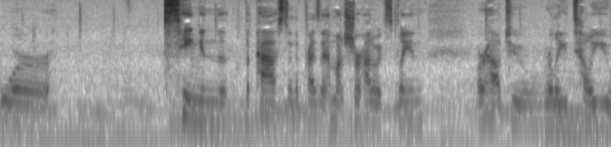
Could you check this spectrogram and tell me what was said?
or seeing in the, the past or the present. I'm not sure how to explain or how to really tell you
